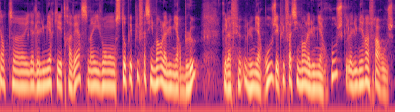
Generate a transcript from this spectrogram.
quand euh, il y a de la lumière qui les traverse, ben, ils vont stopper plus facilement la lumière bleue que la lumière rouge et plus facilement la lumière rouge que la lumière infrarouge.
